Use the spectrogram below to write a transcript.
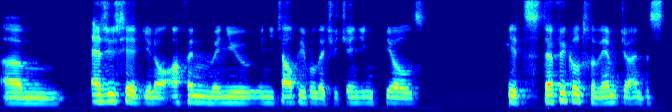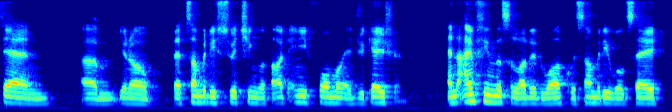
Um, as you said, you know, often when you when you tell people that you're changing fields, it's difficult for them to understand, um, you know, that somebody's switching without any formal education. And I've seen this a lot at work, where somebody will say,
